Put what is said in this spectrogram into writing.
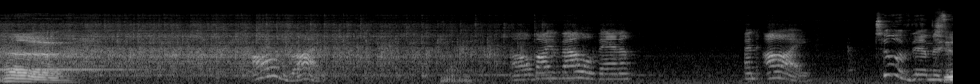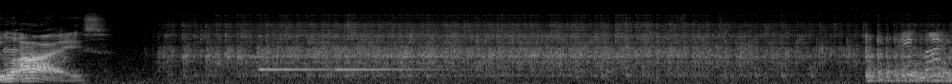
Ugh. All right. I'll buy a vowel, Vanna. An I. Two of them is Two an eyes. Big money. Woohoo!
